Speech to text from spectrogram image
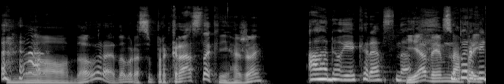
No, dobré, dobré, super, krásna kniha, že? Ano, je krásná. Ja viem super napríklad-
